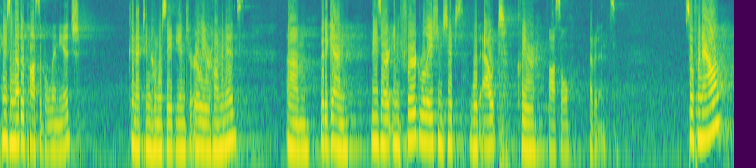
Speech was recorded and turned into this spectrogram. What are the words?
Here's another possible lineage connecting Homo sapien to earlier hominids. Um, but again, these are inferred relationships without clear fossil evidence. So for now,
